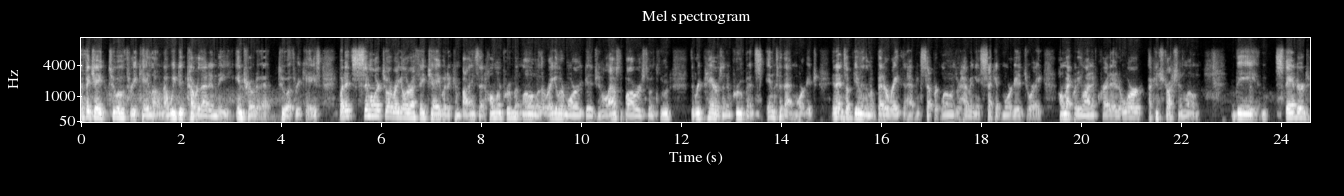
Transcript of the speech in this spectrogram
FHA 203K loan? Now, we did cover that in the intro to 203Ks, but it's similar to a regular FHA, but it combines that home improvement loan with a regular mortgage and allows the borrowers to include the repairs and improvements into that mortgage. It ends up giving them a better rate than having separate loans or having a second mortgage or a home equity line of credit or a construction loan. The standard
